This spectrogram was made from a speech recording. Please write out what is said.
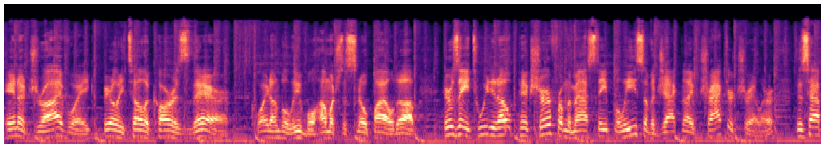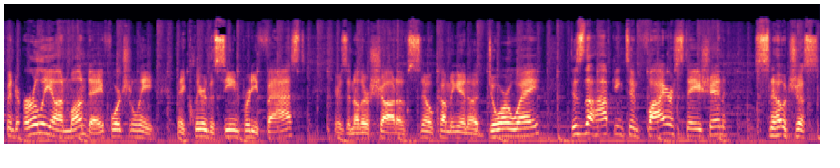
in a driveway. You can barely tell the car is there. Quite unbelievable how much the snow piled up. Here's a tweeted out picture from the Mass State Police of a jackknife tractor trailer. This happened early on Monday. Fortunately, they cleared the scene pretty fast. Here's another shot of snow coming in a doorway. This is the Hopkinton Fire Station. Snow just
